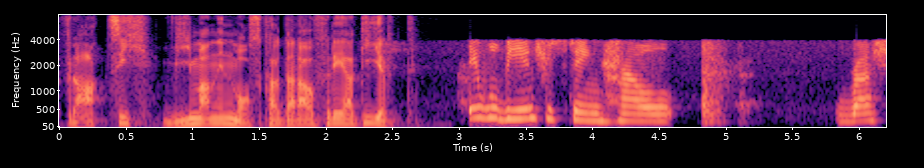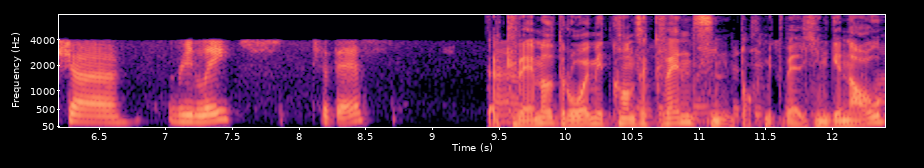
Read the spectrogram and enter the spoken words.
Fragt sich, wie man in Moskau darauf reagiert. It will be interesting how Russia relates to this. Der Kreml drohe mit Konsequenzen, doch mit welchen genau?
